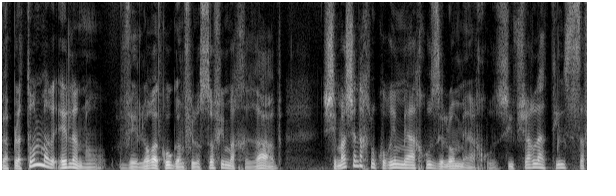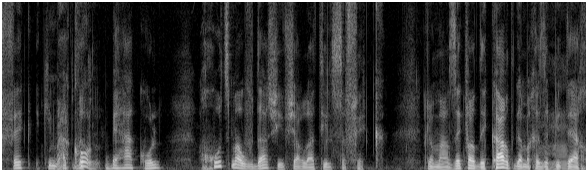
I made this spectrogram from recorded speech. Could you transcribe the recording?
ואפלטון מראה לנו, ולא רק הוא, גם פילוסופים אחריו, שמה שאנחנו קוראים 100% זה לא 100%, שאפשר להטיל ספק כמעט... בהכל. בהכל, חוץ מהעובדה שאפשר להטיל ספק. כלומר, זה כבר דקארט גם אחרי זה פיתח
